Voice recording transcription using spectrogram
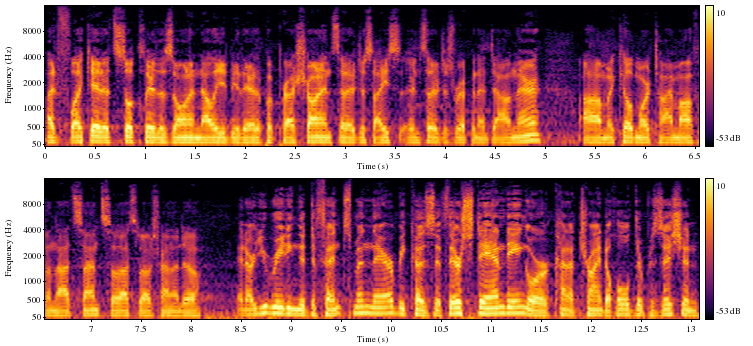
I'd flick it, it'd still clear the zone, and Nelly would be there to put pressure on it instead of just ice, instead of just ripping it down there. Um, it killed more time off in that sense, so that's what I was trying to do. And are you reading the defensemen there? Because if they're standing or kind of trying to hold their position,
